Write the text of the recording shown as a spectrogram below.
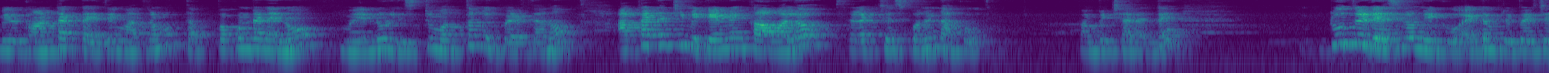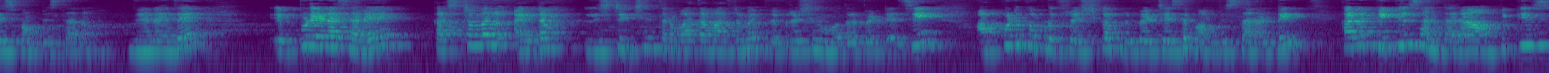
మీరు కాంటాక్ట్ అయితే మాత్రం తప్పకుండా నేను మెనూ లిస్ట్ మొత్తం మీకు పెడతాను. అక్కడి నుంచి మీకు ఏమేమి కావాలో సెలెక్ట్ చేసుకొని నాకు పంపించారంటే టూ త్రీ డేస్లో మీకు ఐటెం ప్రిపేర్ చేసి పంపిస్తాను. నేనైతే ఎప్పుడైనా సరే కస్టమర్ ఐటమ్ లిస్ట్ ఇచ్చిన తర్వాత మాత్రమే ప్రిపరేషన్ మొదలు పెట్టేసి అప్పటికప్పుడు ఫ్రెష్గా ప్రిపేర్ చేసి పంపిస్తానండి. కానీ పికిల్స్ అంటారా? పికిల్స్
